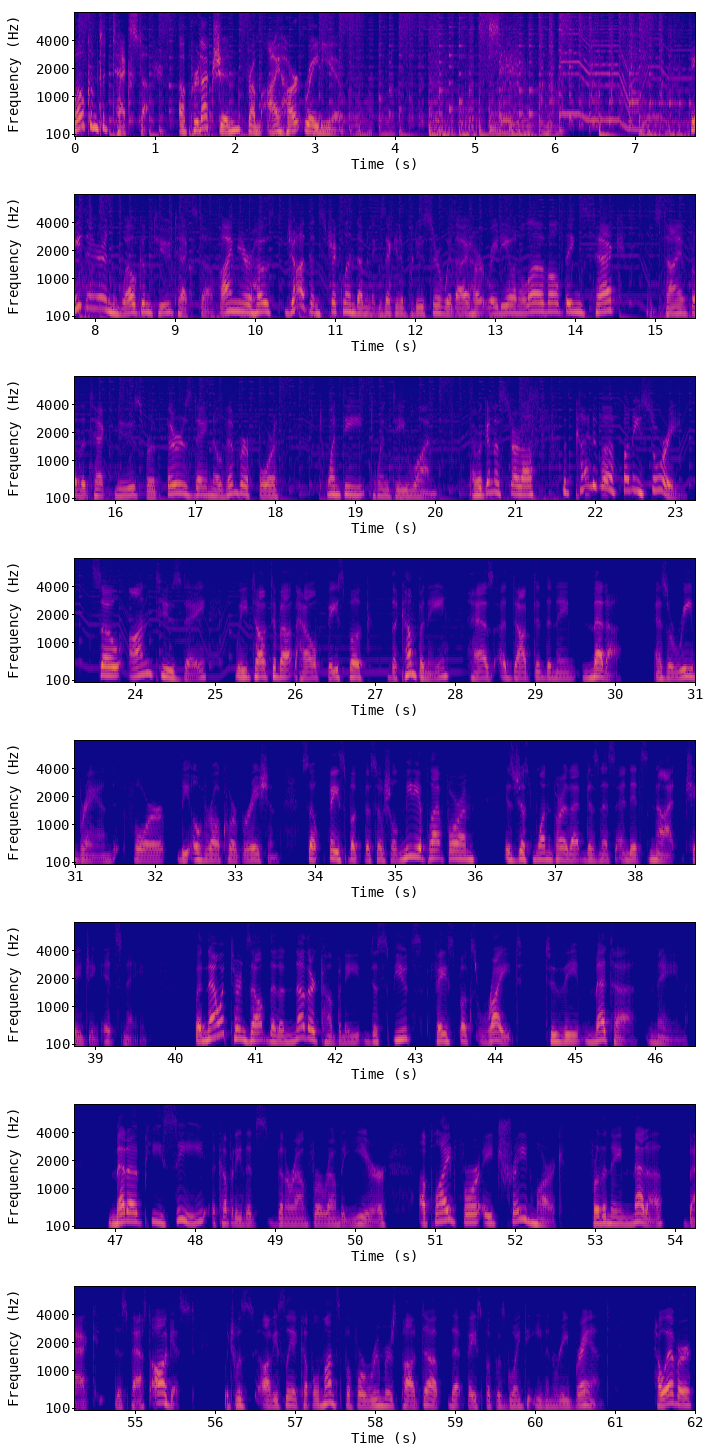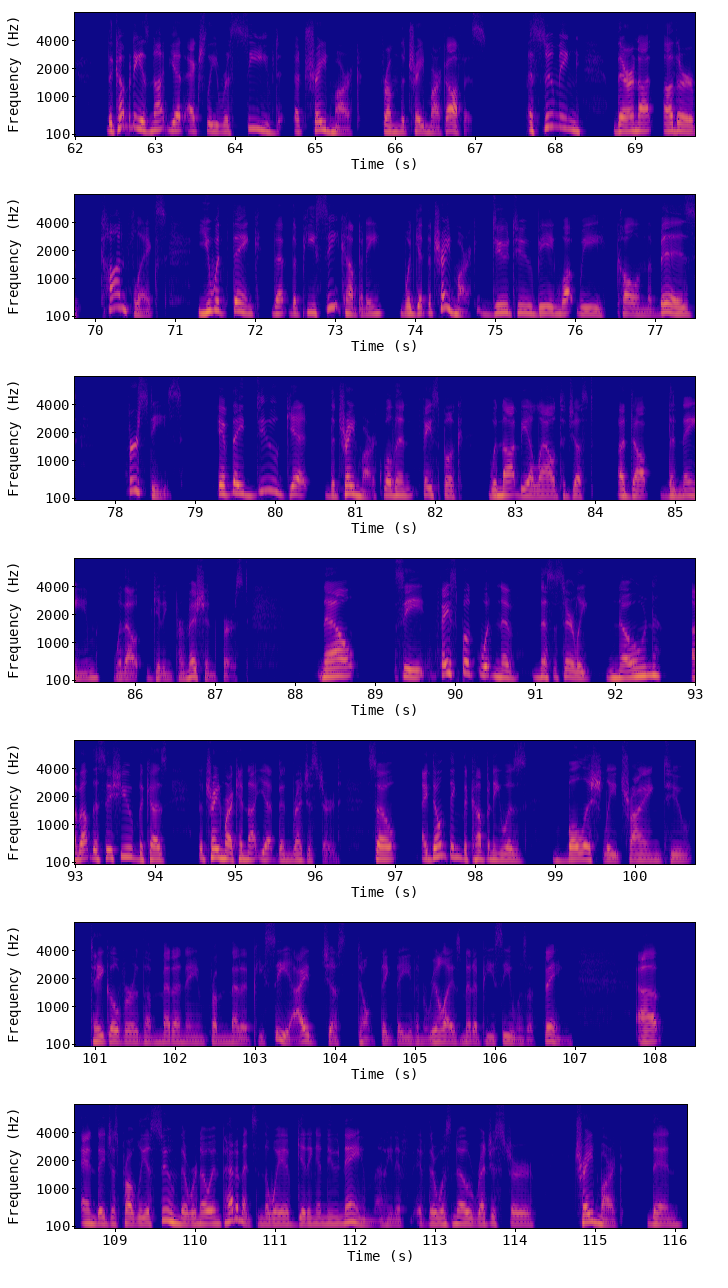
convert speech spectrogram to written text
Welcome to Tech Stuff, a production from iHeartRadio. Hey there, and welcome to Tech Stuff. I'm your host, Jonathan Strickland. I'm an executive producer with iHeartRadio and I love all things tech. It's time for the tech news for Thursday, November 4th, 2021. And we're going to start off with kind of a funny story. So, on Tuesday, we talked about how Facebook, the company, has adopted the name Meta as a rebrand for the overall corporation. So, Facebook, the social media platform, is just one part of that business and it's not changing its name. But now it turns out that another company disputes Facebook's right to the Meta name. Meta PC, a company that's been around for around a year, applied for a trademark for the name Meta back this past August which was obviously a couple of months before rumors popped up that Facebook was going to even rebrand. However, the company has not yet actually received a trademark from the trademark office. Assuming there are not other conflicts, you would think that the PC company would get the trademark due to being what we call in the biz firsties. If they do get the trademark, well, then Facebook would not be allowed to just adopt the name without getting permission first. Now, see, Facebook wouldn't have necessarily known about this issue because the trademark had not yet been registered. So I don't think the company was bullishly trying to take over the meta name from Meta PC. I just don't think they even realized Meta PC was a thing. Uh, and they just probably assumed there were no impediments in the way of getting a new name. I mean, if if there was no register trademark, then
